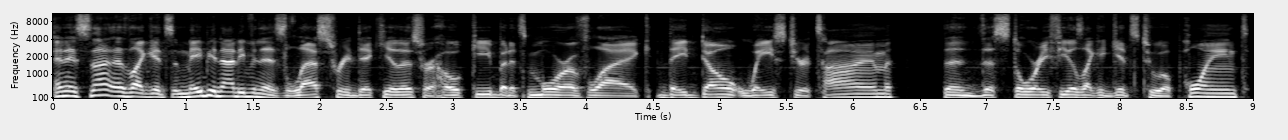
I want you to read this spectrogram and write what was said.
And it's not like it's maybe not even as less ridiculous or hokey, but it's more of like they don't waste your time. The the story feels like it gets to a point.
